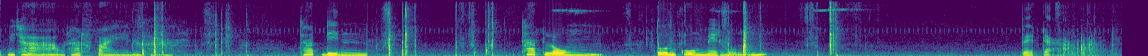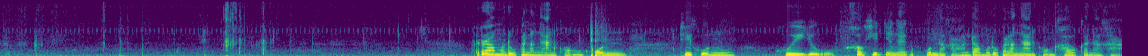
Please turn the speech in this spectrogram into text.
ดไม้เท้าธาตุไฟนะคะธาตุดินธาตุลม ตูนกูมเมถุนแปดดาวเรามาดูพลังงานของคนที่คุณคุยอยู่เขาคิดยังไงกับคุณนะคะ เรามาดูพลังงานของเขากันนะคะ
